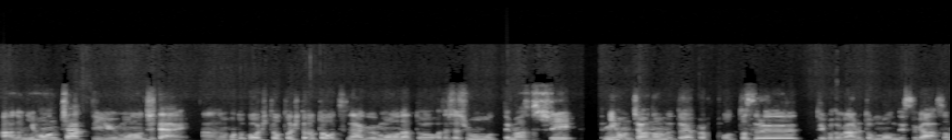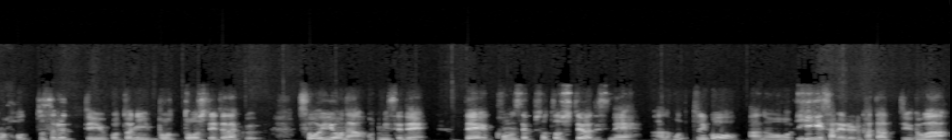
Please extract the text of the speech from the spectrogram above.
あの、日本茶っていうもの自体、あの、本当こう、人と人とをつなぐものだと私たちも思ってますし、日本茶を飲むとやっぱりほっとするっていうことがあると思うんですが、そのほっとするっていうことに没頭していただく、そういうようなお店で、で、コンセプトとしてはですね、あの、本当にこう、あの、行き来される方っていうのは、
